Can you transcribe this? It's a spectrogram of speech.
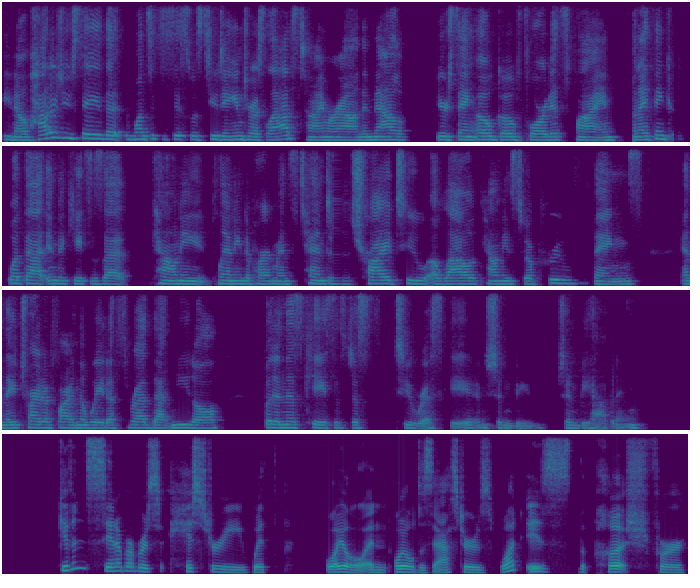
you know, how did you say that 166 was too dangerous last time around? And now you're saying, oh, go for it, it's fine. And I think what that indicates is that county planning departments tend to try to allow counties to approve things and they try to find the way to thread that needle. But in this case, it's just too risky and shouldn't be shouldn't be happening. Given Santa Barbara's history with oil and oil disasters, what is the push for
